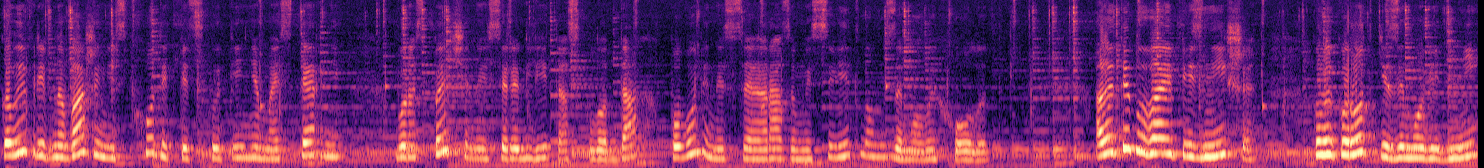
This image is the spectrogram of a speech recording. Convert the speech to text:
коли врівноваженість входить під склепіння майстерні, бо розпечений серед літа склодах поволі несе разом із світлом зимовий холод. Але те буває пізніше, коли короткі зимові дні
